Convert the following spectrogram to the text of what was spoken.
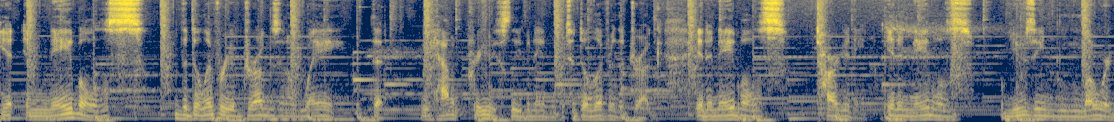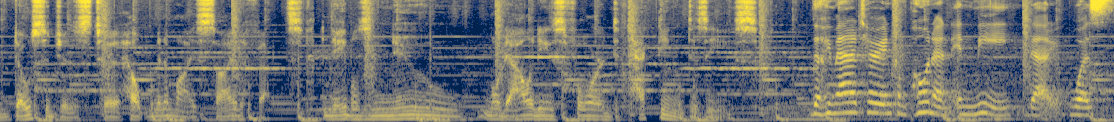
it enables the delivery of drugs in a way that we haven't previously been able to deliver the drug. It enables targeting. It enables using lower dosages to help minimize side effects, enables new modalities for detecting disease. The humanitarian component in me that was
